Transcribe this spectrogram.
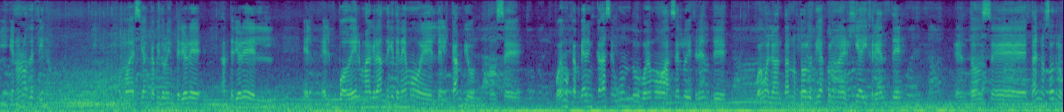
y que no nos definen. Como decía en capítulos anteriores, anteriores el, el, poder más grande que tenemos es el del cambio. Entonces, podemos cambiar en cada segundo, podemos hacerlo diferente, podemos levantarnos todos los días con una energía diferente. Entonces, está en nosotros,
